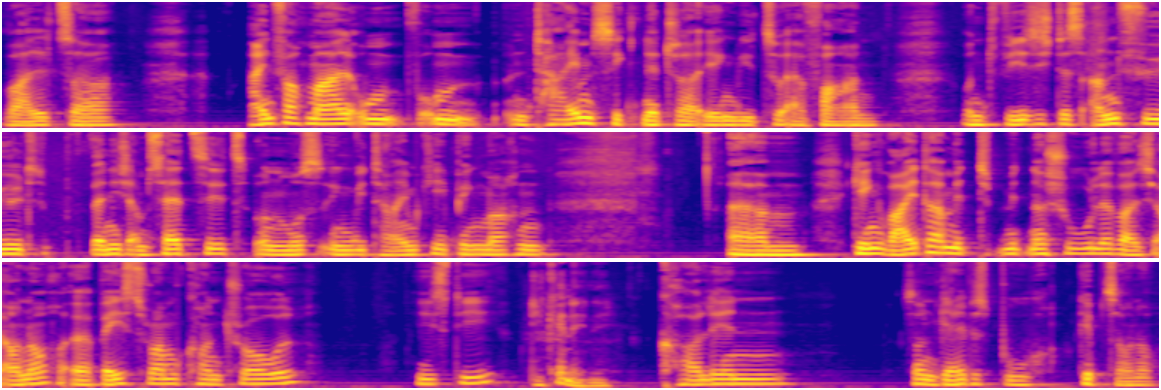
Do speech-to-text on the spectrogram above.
Walzer, einfach mal um, um ein Time Signature irgendwie zu erfahren und wie sich das anfühlt, wenn ich am Set sitze und muss irgendwie Timekeeping machen. Ähm, ging weiter mit, mit einer Schule, weiß ich auch noch, äh, Bassdrum Control hieß die. Die kenne ich nicht. Colin, so ein gelbes Buch, gibt's auch noch.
